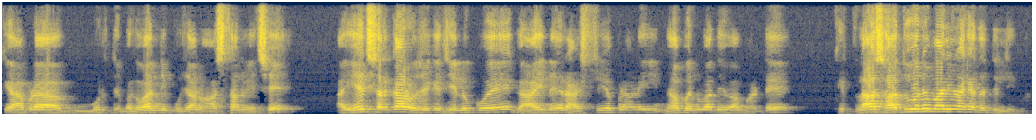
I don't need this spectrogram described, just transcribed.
કે આપણા મૂર્તિ, ભગવાનની પૂજાનો આસ્થાનો એ છે? આ એ જ સરકારો છે કે જે લોકોએ ગાયને રાષ્ટ્રીય પ્રાણી ન બનવા દેવા માટે કેટલા સાધુઓને મારી નાખ્યા હતા દિલ્હીમાં?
